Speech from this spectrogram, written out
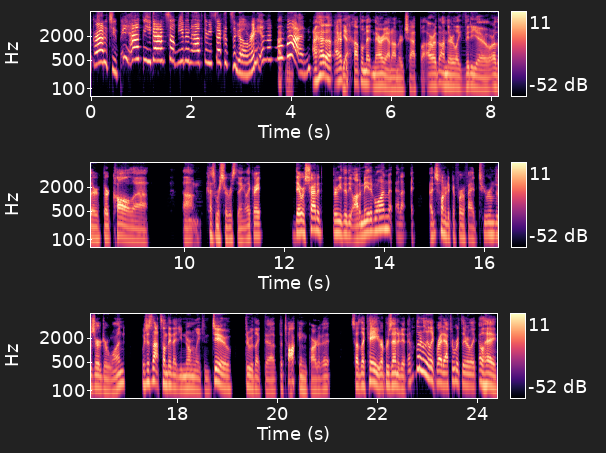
Little of gratitude. Be happy you got something you didn't have three seconds ago, right? And then move on. I had a I had Yeah. to compliment Marriott on their chat bo- or on their like video or their their call uh um customer service thing. Like right, they were trying to bring me through the automated one, and I I- I just wanted to confirm if I had two rooms reserved or one, which is not something that you normally can do through like the the talking part of it. So I was like, hey, representative, and literally like right afterwards, they were like, oh hey,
